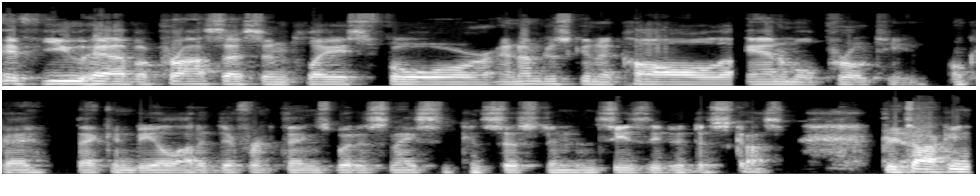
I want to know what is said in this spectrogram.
if you have a process in place for, and I'm just going to call uh, animal protein, okay? That can be a lot of different things, but it's nice and consistent and it's easy to discuss. If you're yeah. talking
